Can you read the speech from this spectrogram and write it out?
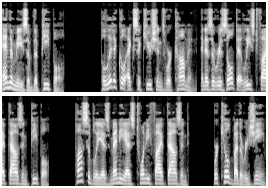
enemies of the people. Political executions were common, and as a result at least 5,000 people, Possibly as many as 25,000 were killed by the regime.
